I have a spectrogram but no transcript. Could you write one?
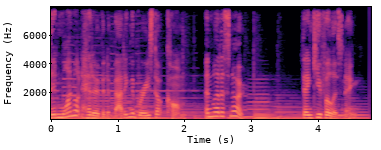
then why not head over to battingthebreeze.com and let us know? Thank you for listening.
